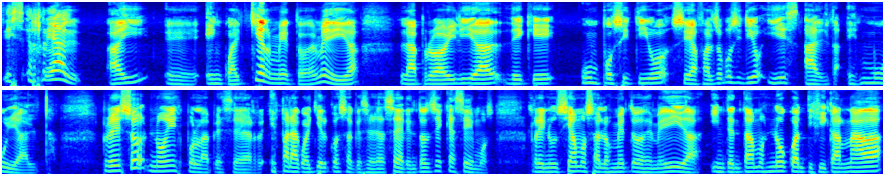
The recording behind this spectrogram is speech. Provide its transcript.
es, real ahí, eh, en cualquier método de medida, la probabilidad de que un positivo sea falso positivo y es alta, es muy alta. Pero eso no es por la PCR, es para cualquier cosa que se vaya a hacer. Entonces, ¿qué hacemos? Renunciamos a los métodos de medida, intentamos no cuantificar nada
